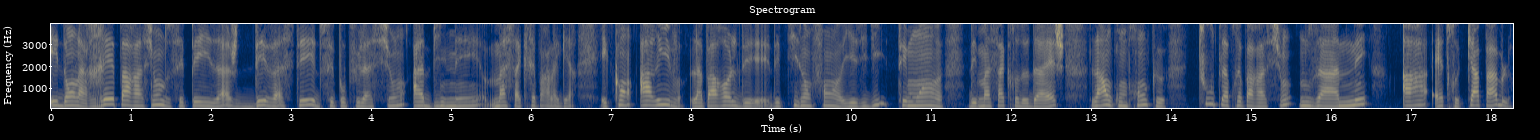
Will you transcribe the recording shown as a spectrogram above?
et dans la réparation de ces paysages dévastés et de ces populations abîmées, massacrées par la guerre. Et quand arrive la parole des, des petits-enfants euh, yézidis, témoins euh, des massacres de Daesh, là on comprend que toute la préparation nous a amenés à être capables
